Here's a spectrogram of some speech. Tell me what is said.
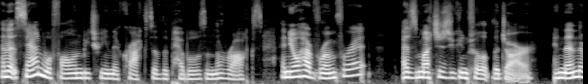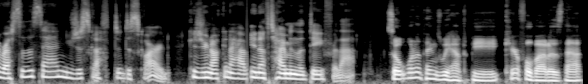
and that sand will fall in between the cracks of the pebbles and the rocks, and you'll have room for it as much as you can fill up the jar. And then the rest of the sand you just have to discard because you're not going to have enough time in the day for that. So, one of the things we have to be careful about is that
